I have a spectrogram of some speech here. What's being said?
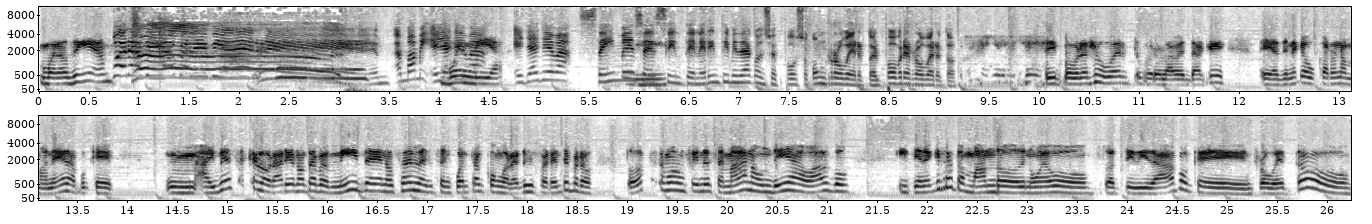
Buenos días. Buenos días, feliz viernes. Ah, Mami, ella Buen lleva, día. ella lleva seis meses Sí. sin tener intimidad con su esposo, con Roberto, el pobre Roberto. Sí, pobre Roberto, pero la verdad que ella tiene que buscar una manera porque mm, hay veces que el horario no te permite, no sé, le- se encuentran con horarios diferentes, pero todos tenemos un fin de semana, un día o algo y tiene que ir retomando de nuevo su actividad porque Roberto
